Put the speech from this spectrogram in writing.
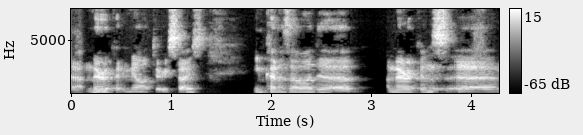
uh, American military sites. In Kanazawa, the Americans, uh,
